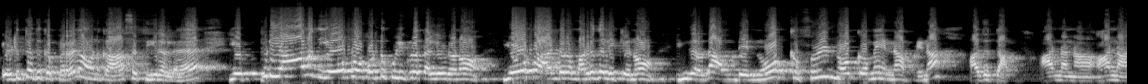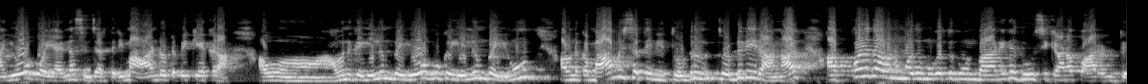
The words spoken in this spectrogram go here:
எடுத்ததுக்கு பிறகு அவனுக்கு ஆசை தீரல. எப்படியாவது யோகோ கொண்டு குழிக்குள்ள தள்ளி விடணும். யோகோ ஆண்டவரை மறுதளிக்கணும் இங்கிறது அவனுடைய நோக்கம். ஃபுல் நோக்கமே என்ன அப்படின்னா அதுதான். ஆனா நான் ஆனா யோகோயா என்ன செஞ்சார் தெரியுமா? ஆண்டோட்ட போய் கேட்கிறான் அவன் அவனுக்கு எலும்பை யோகுக்கு எலும்பையும் அவனுக்கு மாமிசத்தை நீ தொடு தொடுவீரானால் அப்பொழுது அவன் முது முகத்துக்கு முன்பாக தூசிக்கான பாருன்ட்டு.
